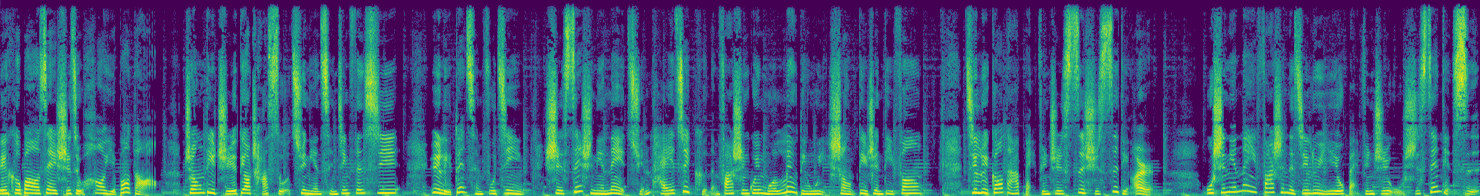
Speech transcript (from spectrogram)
联合报在十九号也报道，中央地质调查所去年曾经分析，玉里断层附近是三十年内全台最可能发生规模六点五以上地震地方，几率高达百分之四十四点二，五十年内发生的几率也有百分之五十三点四，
